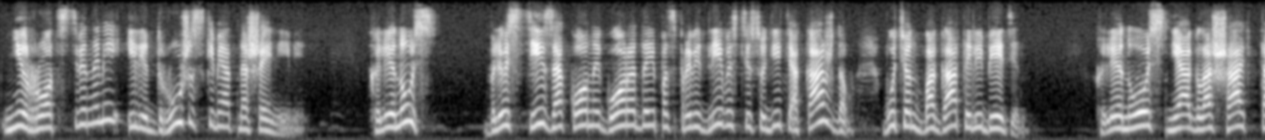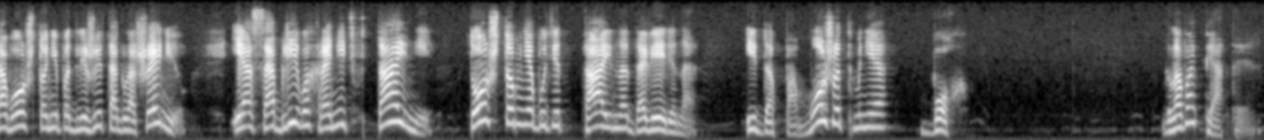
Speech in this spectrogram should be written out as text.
ни родственными или дружескими отношениями. Клянусь блюсти законы города и по справедливости судить о каждом, будь он богат или беден. Клянусь не оглашать того, что не подлежит оглашению, и особливо хранить в тайне то, что мне будет тайно доверено, и да поможет мне Бог. Глава пятая.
